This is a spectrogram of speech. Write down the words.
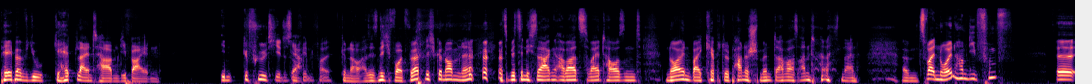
Pay-per-View geheadlined haben, die beiden. In, Gefühlt jedes Ja. auf jeden Fall. genau, also jetzt nicht wortwörtlich genommen, ne? Jetzt bitte nicht sagen, aber 2009 bei Capital Punishment, da war es anders. Nein. Ähm, 2009 haben die fünf äh,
